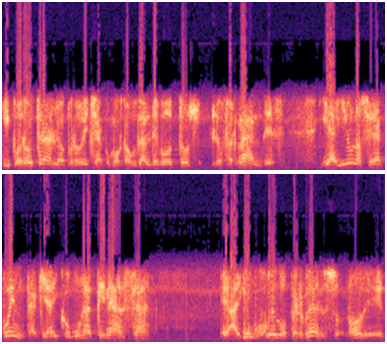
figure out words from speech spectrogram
y por otra lo aprovecha como caudal de votos los Fernández. Y ahí uno se da cuenta que hay como una tenaza, eh, hay un juego perverso, ¿no? De,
